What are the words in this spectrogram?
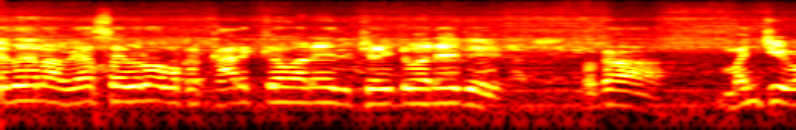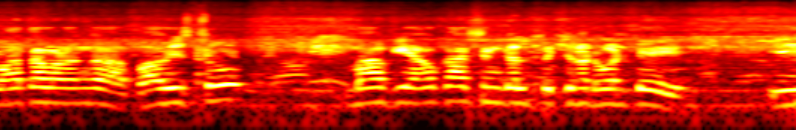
ఏదైనా వేసవిలో ఒక కార్యక్రమం అనేది చేయటం అనేది ఒక మంచి వాతావరణంగా భావిస్తూ మాకు అవకాశం కల్పించినటువంటి ఈ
